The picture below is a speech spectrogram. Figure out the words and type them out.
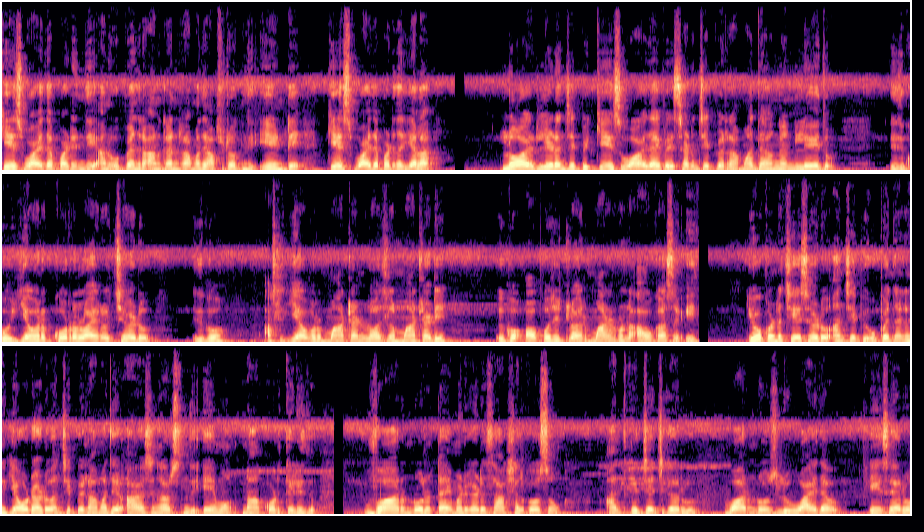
కేసు వాయిదా పడింది అని ఉపేంద్ర అనగానే రమాదేవి అప్సెట్ అవుతుంది. ఏంటి? కేసు వాయిదా పడింది? ఎలా? లాయర్ లేడని చెప్పి కేసు వాయిదా వేశాడని చెప్పి రమాదేవి అనగానే లేదు. ఇదిగో ఎవరు కుర్ర లాయర్ వచ్చాడు. ఇదిగో అసలు ఎవరు మాట్లాడిన లాజిలో మాట్లాడి ఇదిగో ఆపోజిట్ లాయర్ మాట్లాడకుండా అవకాశం ఇది ఇవ్వకుండా చేశాడు అని చెప్పి ఉపేంద్ర ఎవడాడు అని చెప్పి రామాదేవి ఆవేశంగా అరుస్తుంది. ఏమో నాకు కూడా తెలీదు. వారం రోజులు టైం అడిగాడు సాక్ష్యాల కోసం. అందుకే జడ్జి గారు వారం రోజులు వాయిదా వేశారు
